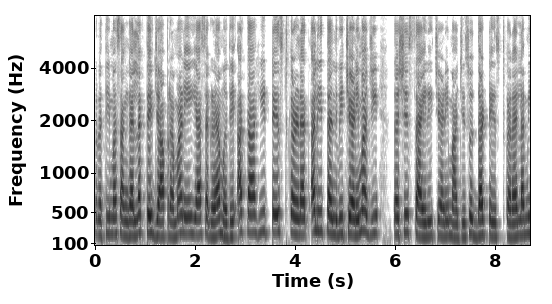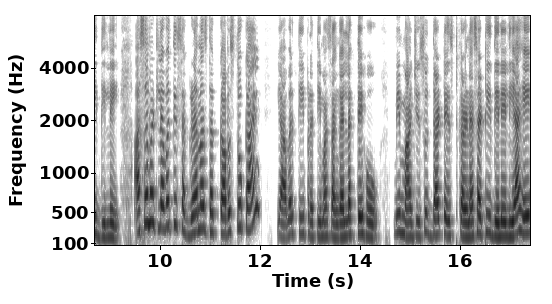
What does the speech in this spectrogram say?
प्रतिमा सांगायला लागते ज्याप्रमाणे या सगळ्यामध्ये आता ही टेस्ट करण्यात आली तन्वीची आणि माझी. तशीच सायरीची आणि माझी सुद्धा टेस्ट करायला मी दिले. असं म्हटल्यावर ते सगळ्यांनाच धक्का बसतो काय? यावर ती प्रतिमा सांगायला लागते हो मी माझी सुद्धा टेस्ट करण्यासाठी दिलेली आहे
